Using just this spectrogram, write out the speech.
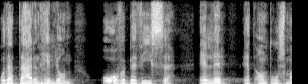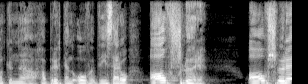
Og det er der en hellige ånd overbeviser, eller et annet ord som man kunne ha brukt, en overbevise, er å avsløre. Avsløre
